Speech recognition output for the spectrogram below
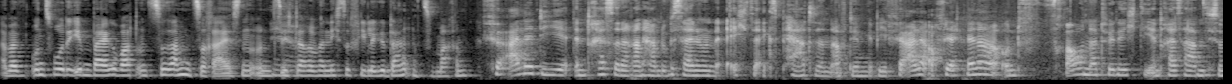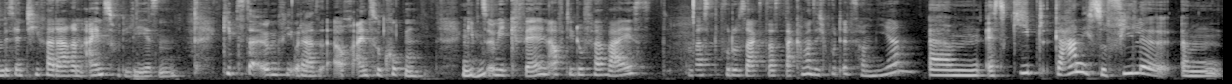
Aber uns wurde eben beigebracht, uns zusammenzureißen und ja. sich darüber nicht so viele Gedanken zu machen. Für alle, die Interesse daran haben, du bist ja nun eine echte Expertin auf dem Gebiet. Für alle, auch vielleicht Männer und Frauen natürlich, die Interesse haben, sich so ein bisschen tiefer darin einzulesen. Gibt es da irgendwie, oder auch einzugucken, gibt es mhm. irgendwie Quellen, auf die du verweist? Was, wo du sagst, dass, da kann man sich gut informieren? Ähm, es gibt gar nicht so viele ähm,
